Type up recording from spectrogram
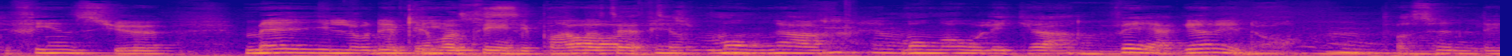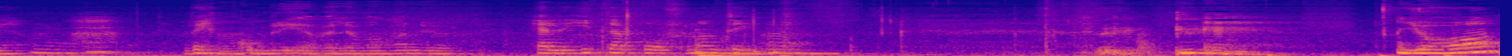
Det finns ju mejl och det Man kan vara finns, synlig på alla ja, sätt, det finns ja. många, Mm. många olika vägar idag Mm. att vara synlig. Mm. Veckobrev eller vad man nu eller hittar på för någonting. Mm. Ja,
